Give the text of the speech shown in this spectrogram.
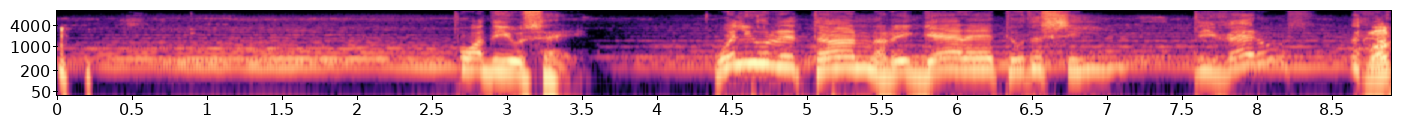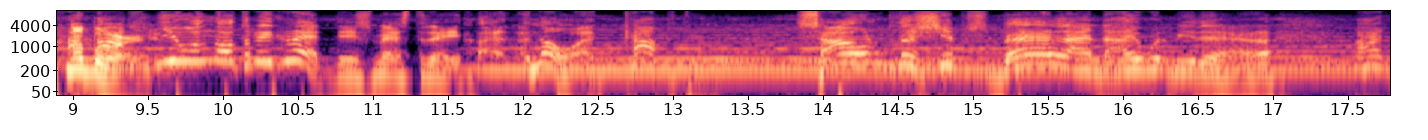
what do you say? Will you return Rigere to the sea? Diverus? Welcome aboard. you will not regret this, Mestre. Uh, no, uh, Captain. Sound the ship's bell and I will be there. I, c-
